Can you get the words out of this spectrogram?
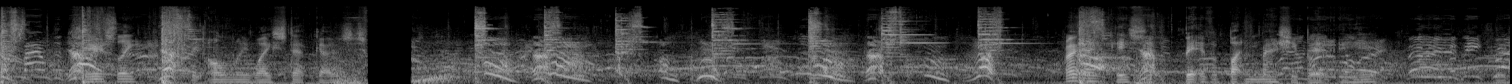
He's bound to die! Seriously? That's the only way step goes is Okay, it's a bit of a button mashy bit here. Good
